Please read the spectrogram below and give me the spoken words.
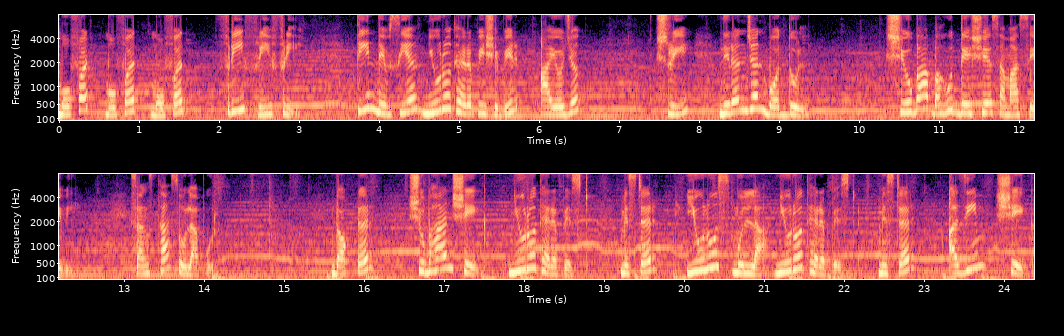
मोफत मोफत मोफत, फ्री फ्री फ्री। तीन दिवसीय न्यूरोथेरपी शिबिर आयोजक श्री निरंजन बौद्दुल शिवबा बहुउद्देशीय समाजसेवी, संस्था Solapur. Doctor Shubhan Shaikh, neurotherapist, mister Yunus Mulla, neurotherapist, mister Azim Shaikh,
